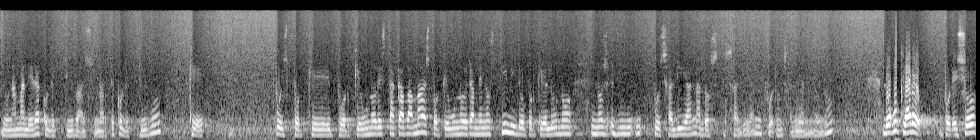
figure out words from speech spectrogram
de una manera colectiva, es un arte colectivo que pues porque, porque uno destacaba más, porque uno era menos tímido, porque el uno no, pues salían a los salían y fueron saliendo, ¿no? Luego, claro, por eso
